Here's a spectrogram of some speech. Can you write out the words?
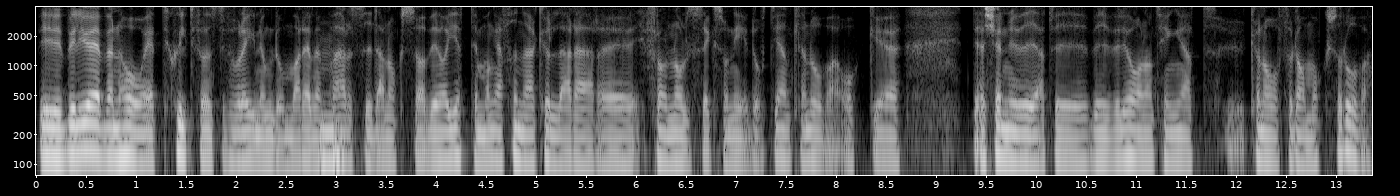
vi vill ju även ha ett skyltfönster för våra egna ungdomar även Mm. på här sidan också. Vi har jättemånga fina kullar där eh, från 06 och nedåt egentligen då va. Och eh, där känner vi att vi, vi vill ju ha någonting att eh, kunna ha för dem också då va.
